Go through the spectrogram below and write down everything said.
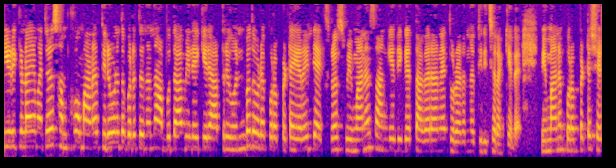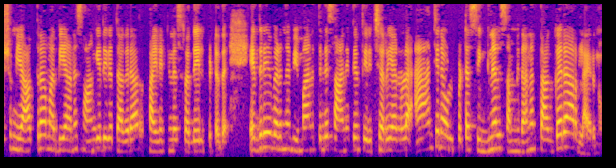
ഈയിടയ്ക്കുണ്ടായ മറ്റൊരു സംഭവമാണ്. തിരുവനന്തപുരത്ത് നിന്ന് അബുദാബിയിലേക്ക് രാത്രി ഒൻപതോടെ പുറപ്പെട്ട എയർ ഇന്ത്യ എക്സ്പ്രസ് വിമാനം സാങ്കേതിക തകരാറിനെ തുടർന്ന് തിരിച്ചിറക്കിയത്. വിമാനം പുറപ്പെട്ട ശേഷം യാത്രാ മതിയാണ് സാങ്കേതിക തകരാർ പൈലറ്റിന്റെ ശ്രദ്ധയിൽപ്പെട്ടത്. എതിരെ വരുന്ന വിമാനത്തിന്റെ സാന്നിധ്യം തിരിച്ചറിയാനുള്ള ആന്റിന ഉൾപ്പെട്ട സിഗ്നൽ സംവിധാനം തകരാറിലായിരുന്നു.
